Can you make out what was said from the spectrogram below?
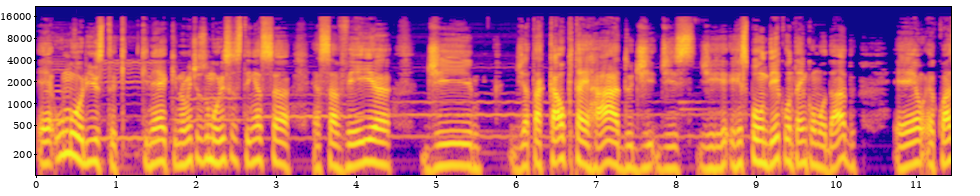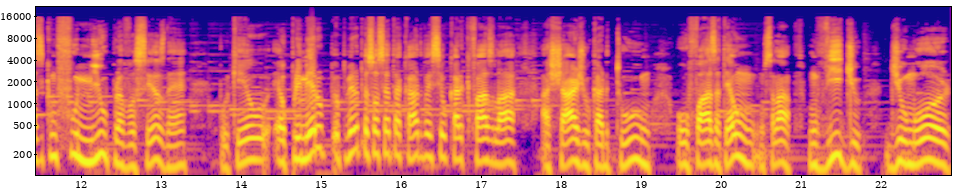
é humorista, que, que, né, que normalmente os humoristas têm essa, essa veia de, de atacar o que está errado, de, de, de responder quando está incomodado, é, é quase que um funil para vocês, né? Porque o, é o primeiro, o primeiro pessoa a ser atacado vai ser o cara que faz lá a charge, o cartoon, ou faz até um, um sei lá, um vídeo de humor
